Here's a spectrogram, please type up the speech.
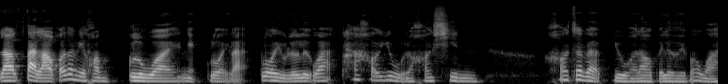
แล้วแต่เราก็จะมีความกลัวเนี่ยกลัวอีกละ กลัวอยู่ลึกๆว่า ถ้าเขาอยู่แล้วเขาชิน เขาจะแบบอยู่กับเราไปเลยเปล่าวะ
